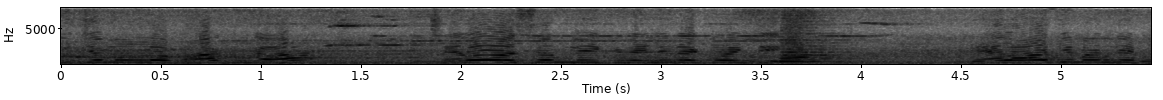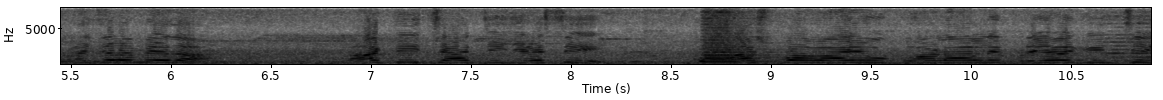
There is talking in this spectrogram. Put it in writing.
ఉద్యమంలో భాగంగా చెలో అసెంబ్లీకి వెళ్ళినటువంటి వేలాది మంది ప్రజల మీద లాఠీ చార్జీ చేసి బాష్పవాయువు గోళాలని ప్రయోగించి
